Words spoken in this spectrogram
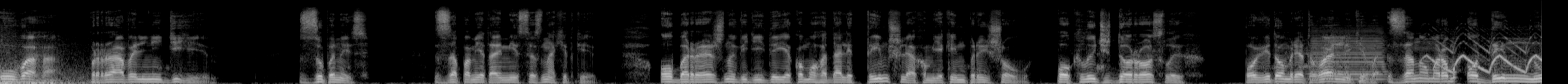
Увага! Правильні дії. Зупинись. Запам'ятай місце знахідки. Обережно відійди якомога далі тим шляхом, яким прийшов. Поклич дорослих. Повідом рятувальників за номером 101.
